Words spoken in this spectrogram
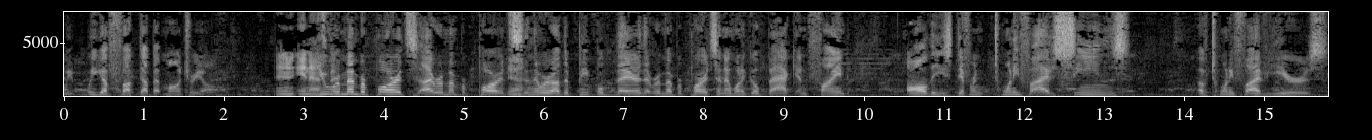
we, we got fucked up at Montreal. In, in. You remember parts, I remember parts, Yeah. and there were other people there that remember parts. And I want to go back and find all these different 25 scenes of 25 years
